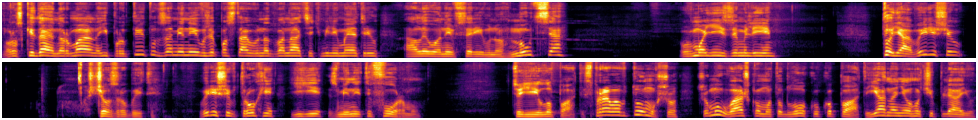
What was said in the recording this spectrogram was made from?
Розкидає нормально. І прути тут замінив, вже поставив на 12 мм, але вони все рівно гнуться в моїй землі. То я вирішив, що зробити? Вирішив трохи її змінити форму цієї лопати. Справа в тому, що чому важко мотоблоку копати. Я на нього чіпляю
